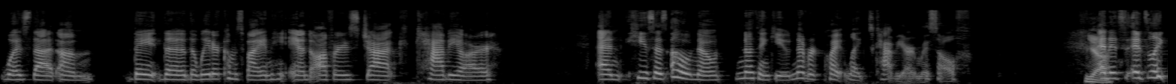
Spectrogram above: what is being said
was that um they the the waiter comes by and he and offers Jack caviar and he says, "Oh no, no thank you. Never quite liked caviar myself." yeah And it's it's like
